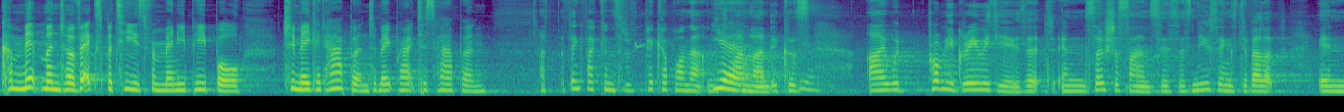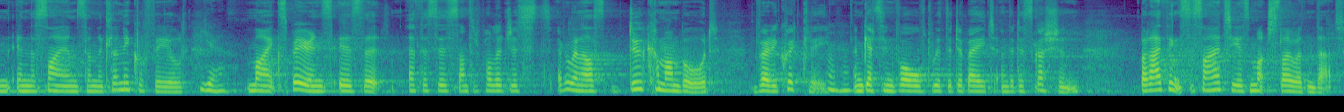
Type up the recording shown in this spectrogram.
commitment of expertise from many people to make it happen, to make practice happen. I th- I think if I can sort of pick up on that in the Yeah. timeline, because Yeah. I would probably agree with you that in social sciences, as new things develop in, in the science and the clinical field, Yeah. my experience is that ethicists, anthropologists, everyone else do come on board very quickly mm-hmm. and get involved with the debate and the discussion. But I think society is much slower than that.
